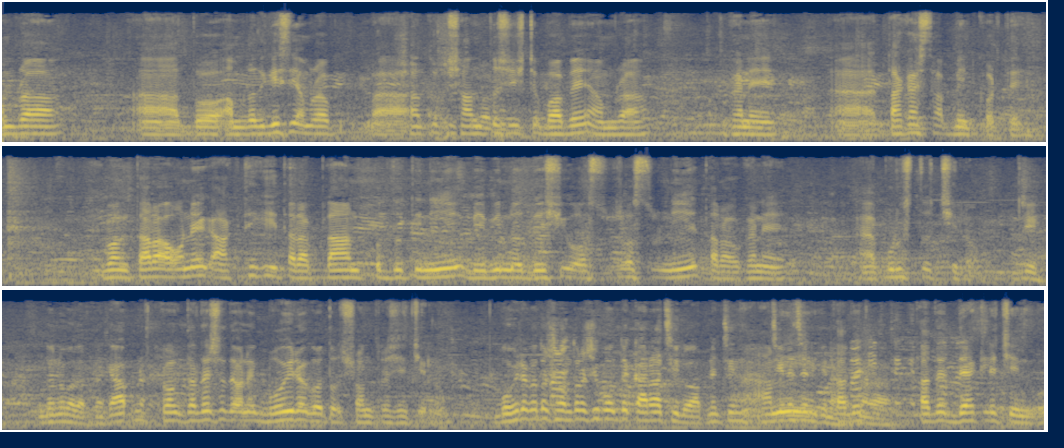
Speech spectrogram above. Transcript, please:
আমরা তো আমরা গেছি আমরা শান্তশিষ্টভাবে আমরা ওখানে টাকা সাবমিট করতে। এবং তারা অনেক আগ থেকেই তারা প্ল্যান পদ্ধতি নিয়ে বিভিন্ন দেশীয় অস্ত্র শস্ত্র নিয়ে তারা ওখানে প্রস্তুত ছিল। জি ধন্যবাদ আপনাকে। আপনার এবং তাদের সাথে অনেক বহিরাগত সন্ত্রাসী ছিল। বহিরাগত সন্ত্রাসী বলতে কারা ছিল? আপনি চিনেছেন কিনা? তাদের তাদের দেখলে চিনবো।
